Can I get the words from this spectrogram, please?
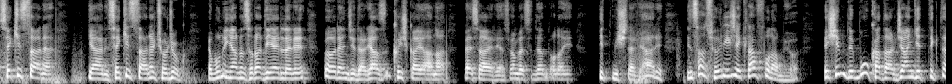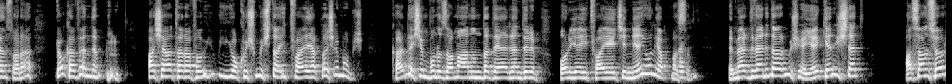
8 tane yani 8 tane çocuk. Ya bunun yanı sıra diğerleri öğrenciler yaz kış kayağına vesaireye sömesinden dolayı gitmişler. Yani insan söyleyecek laf bulamıyor. E şimdi bu kadar can gittikten sonra yok efendim aşağı tarafı yokuşmuş da itfaiye yaklaşamamış. Kardeşim bunu zamanında değerlendirip oraya itfaiye için niye yol yapmasın? E merdiveni darmış. E genişlet. Asansör.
